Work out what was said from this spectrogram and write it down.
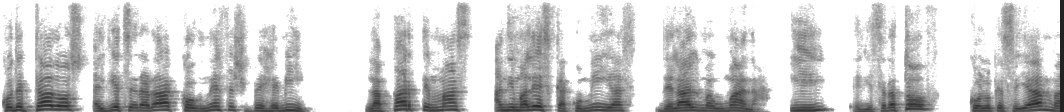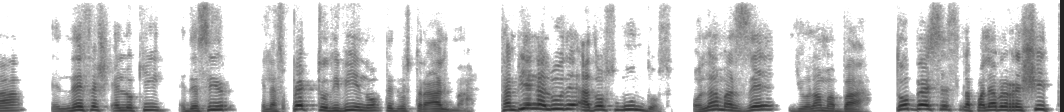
Conectados el Yetzerará con Nefesh Behemí, la parte más animalesca, comillas, del alma humana. Y el Yeseratov con lo que se llama Nefesh Eloki, es decir, el aspecto divino de nuestra alma. También alude a dos mundos, Olama Ze y Olama Ba. Dos veces la palabra Reshit,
